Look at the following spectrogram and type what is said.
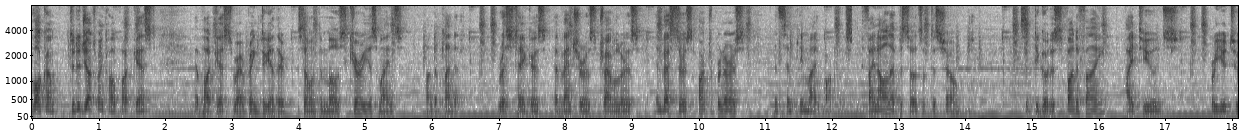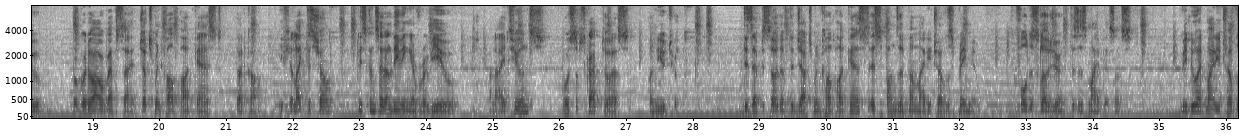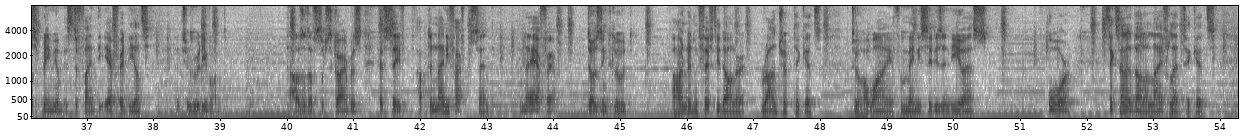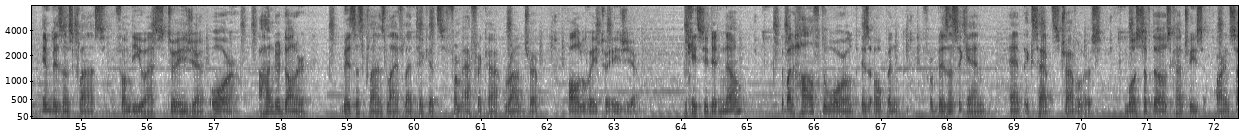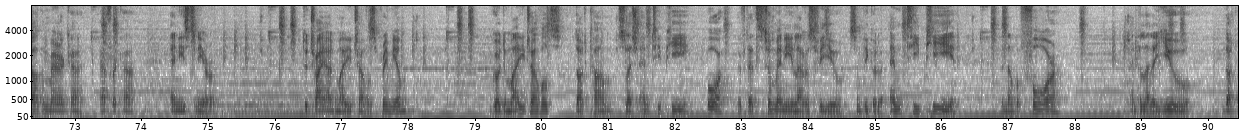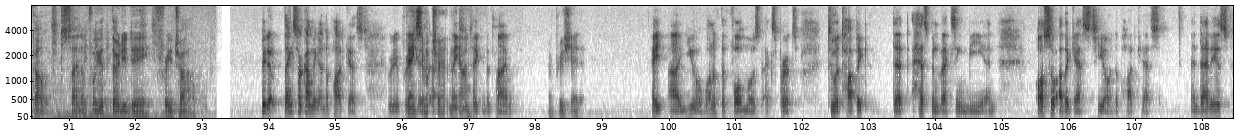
Welcome to the Judgment Call Podcast, a podcast where I bring together some of the most curious minds on the planet risk takers, adventurers, travelers, investors, entrepreneurs, and simply mind bogglers. To find all episodes of this show, simply go to Spotify, iTunes, or YouTube, or go to our website, judgmentcallpodcast.com. If you like this show, please consider leaving a review on iTunes or subscribe to us on YouTube. This episode of the Judgment Call podcast is sponsored by Mighty Travels Premium. Full disclosure, this is my business. What we do at Mighty Travels Premium is to find the airfare deals that you really want. Thousands of subscribers have saved up to 95% in their airfare. Those include $150 round trip tickets to Hawaii from many cities in the US, or $600 lie flat tickets in business class from the US to Asia, or $100 business class lie-flat tickets from Africa round trip all the way to Asia. In case you didn't know, about half the world is open for business again and accepts travelers. Most of those countries are in South America, Africa, and Eastern Europe. To try out Mighty Travels Premium, go to mightytravels.com slash MTP, or if that's too many letters for you, simply go to MTP, the number four, and the letter U.com to sign up for your 30 day free trial. Peter, thanks for coming on the podcast. Really appreciate it. Thanks so much that. for having thanks me on. Thanks for taking the time. I appreciate it. Hey, uh, you are one of the foremost experts to a topic that has been vexing me and also other guests here on the podcast. And that is,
